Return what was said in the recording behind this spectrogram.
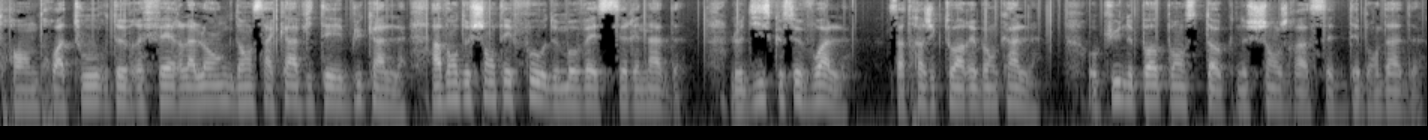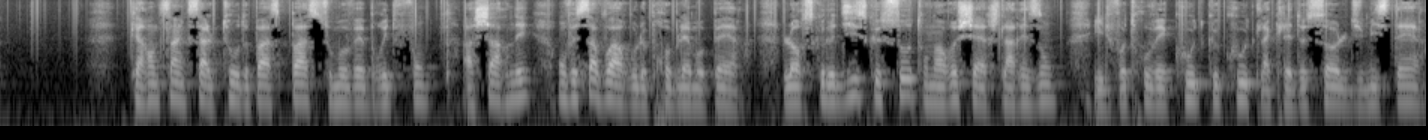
33 tours devraient faire la langue dans sa cavité buccale avant de chanter faux de mauvaises sérénades. Le disque se voile, sa trajectoire est bancale. Aucune pop en stock ne changera cette débandade. 45 sales tours de passe-passe sous mauvais bruit de fond. Acharné, on veut savoir où le problème opère. Lorsque le disque saute, on en recherche la raison. Il faut trouver coûte que coûte la clé de sol du mystère.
